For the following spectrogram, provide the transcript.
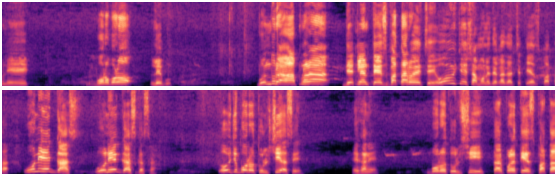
অনেক বড় বড় লেবু। বন্ধুরা, আপনারা দেখলেন তেজপাতা রয়েছে। ওই যে সামনে দেখা যাচ্ছে তেজপাতা। অনেক গাছ অনেক গাছ, গাছরা। ওই যে বড় তুলসী আছে, এখানে। বড় তুলসী, তারপরে তেজপাতা,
